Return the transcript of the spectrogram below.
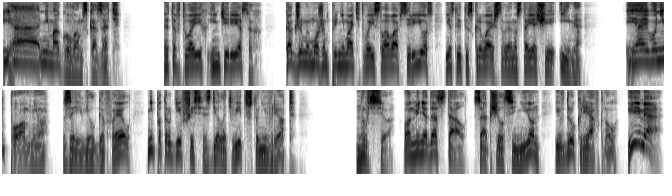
«Я не могу вам сказать». «Это в твоих интересах. Как же мы можем принимать твои слова всерьез, если ты скрываешь свое настоящее имя? «Я его не помню», — заявил ГФЛ, не потрудившись сделать вид, что не врет. «Ну все, он меня достал», — сообщил Синьон и вдруг рявкнул. «Имя!»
